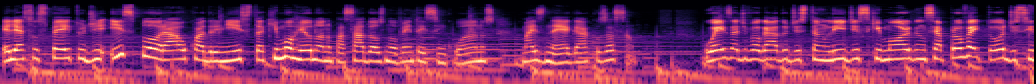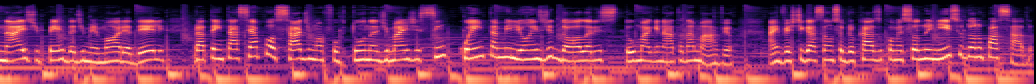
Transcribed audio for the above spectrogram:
Ele é suspeito de explorar o quadrinista que morreu no ano passado aos 95 anos, mas nega a acusação. O ex-advogado de Stan Lee diz que Morgan se aproveitou de sinais de perda de memória dele para tentar se apossar de uma fortuna de mais de 50 milhões de dólares do magnata da Marvel. A investigação sobre o caso começou no início do ano passado.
